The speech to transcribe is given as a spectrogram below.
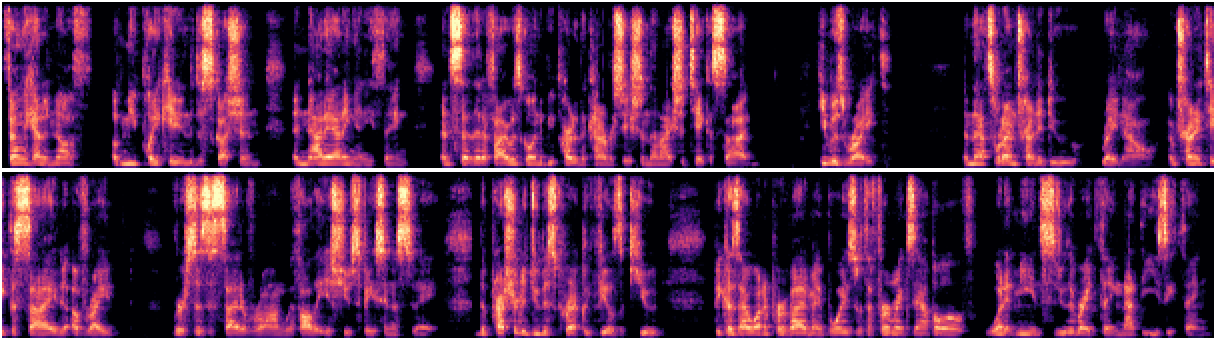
finally had enough of me placating the discussion and not adding anything and said that if I was going to be part of the conversation, then I should take a side. He was right. And that's what I'm trying to do right now. I'm trying to take the side of right versus the side of wrong with all the issues facing us today. The pressure to do this correctly feels acute because I want to provide my boys with a firm example of what it means to do the right thing, not the easy thing.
